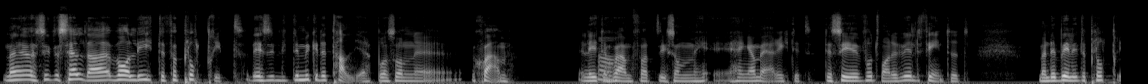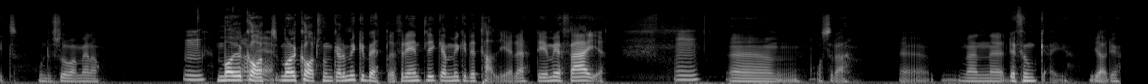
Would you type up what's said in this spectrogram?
men jag tyckte Zelda var lite för plottrigt. Det är lite mycket detaljer på en sån eh, skärm. En liten Ja. skärm för att liksom hänga med riktigt. Det ser ju fortfarande väldigt fint ut. Men det blir lite plottrigt, om du förstår vad jag menar. Mm. Mario Ja, Kart, det- Mario Kart funkade mycket bättre för det är inte lika mycket detaljer där. Det är mer färger. Mm. Ehm, och sådär. Ehm, men eh, det funkar ju, gör det ju.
